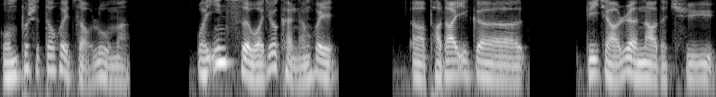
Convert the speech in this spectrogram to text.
我们不是都会走路吗？我因此我就可能会，呃，跑到一个比较热闹的区域，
